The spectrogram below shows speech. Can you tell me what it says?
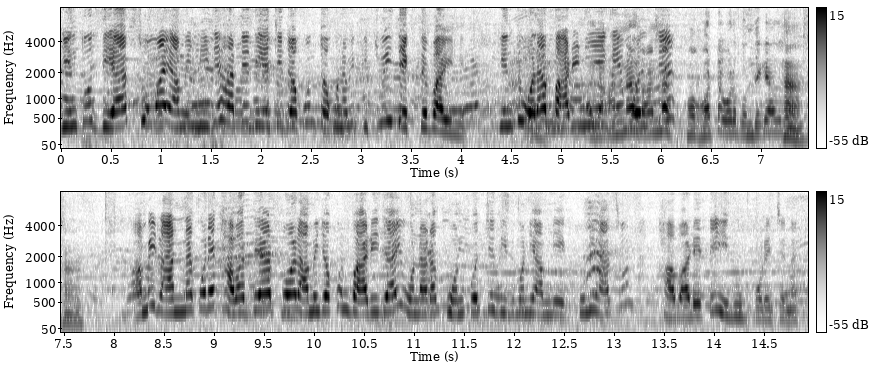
কিন্তু দেওয়ার সময় আমি নিজে হাতে দিয়েছি যখন তখন আমি কিছুই দেখতে পাইনি। কিন্তু ওরা বাড়ি নিয়ে গিয়ে বলছে হ্যাঁ হ্যাঁ। আমি রান্না করে খাবার দেওয়ার পর আমি যখন বাড়ি যাই ওনারা ফোন করছে দিদিমণি আপনি এক্ষুনি আসুন খাবারেতে ইঁদুর পড়েছে নাকি?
